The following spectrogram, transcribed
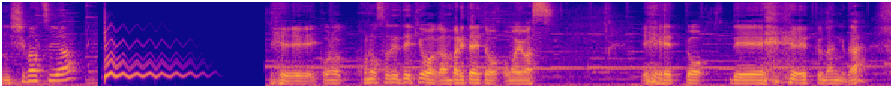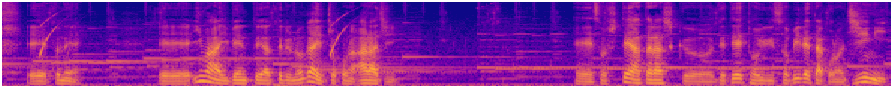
西松屋？えー、この、この袖で今日は頑張りたいと思います。えー、っと、で、えー、っと、なんだ？えー、っとね、えー今イベントやってるのが一応このアラジン。えーそして新しく出て取りそびれたこのジーニー。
